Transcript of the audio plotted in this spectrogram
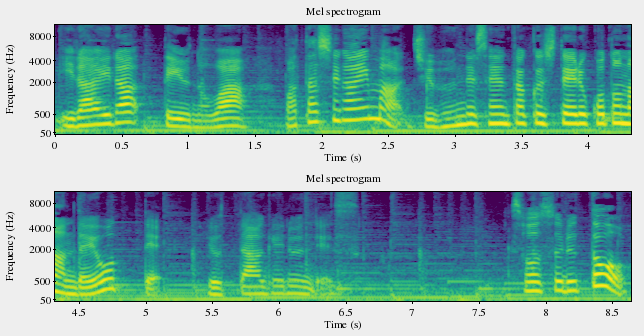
イライラっていうのは私が今自分で選択していることなんだよって言ってあげるんです。そうすると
